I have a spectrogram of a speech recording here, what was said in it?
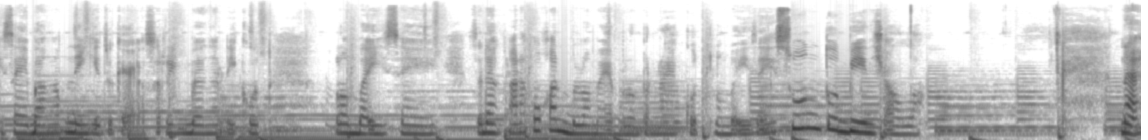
isai banget nih gitu kayak sering banget ikut lomba isai. Sedangkan aku kan belum ya belum pernah ikut lomba isai. Soon to be insyaallah. Nah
